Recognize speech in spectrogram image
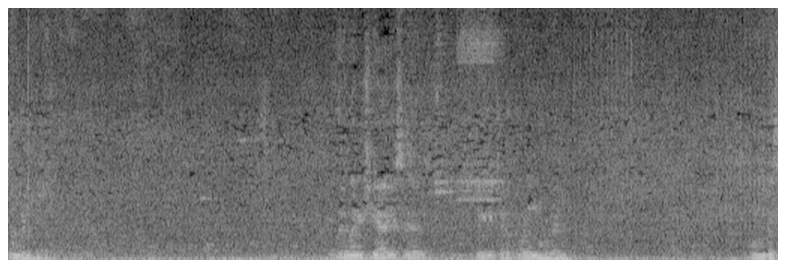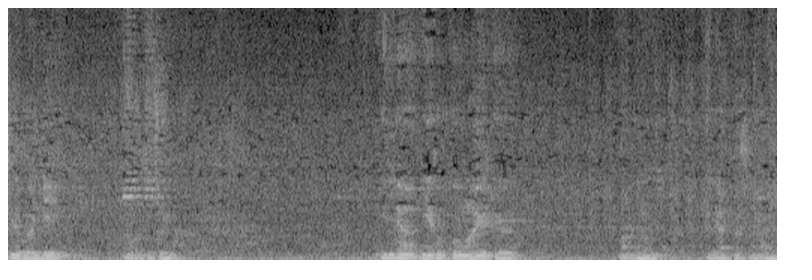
സംഘടിപ്പിച്ചു ഒരു മനുഷ്യായുസ് ജീവിച്ചിടത്തോളം മുഴുവൻ കോൺഗ്രസിന് വേണ്ടി പ്രവർത്തിച്ചു. ജില്ലാ നേതൃത്വവുമായിട്ട് പറഞ്ഞു ജില്ലാ പ്രസിഡന്റായി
